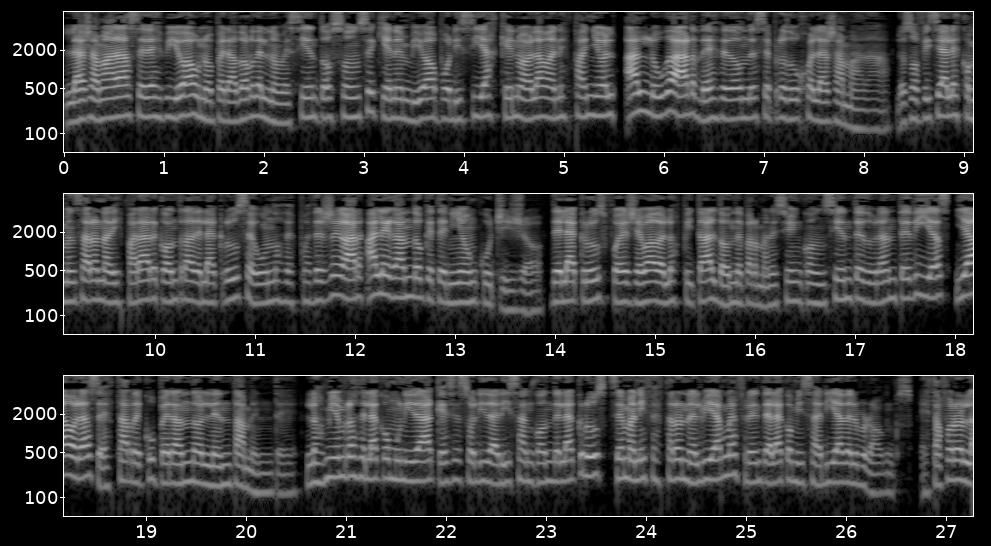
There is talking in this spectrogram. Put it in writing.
La llamada se desvió a un operador del 911 quien envió a policías que no hablaban español al lugar desde donde se produjo la llamada. Los oficiales comenzaron a disparar contra De la Cruz segundos después de llegar, alegando que tenía un cuchillo. De la Cruz fue llevado al hospital donde permaneció inconsciente durante días y ahora se está recuperando lentamente. Los miembros de la comunidad que se solidarizan con De la Cruz se manifestaron el viernes frente a la comisaría del Bronx. Estas fueron las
